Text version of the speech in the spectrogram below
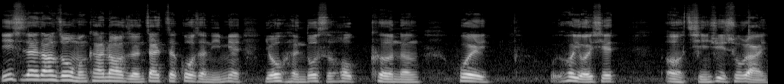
因此在当中，我们看到人在这过程里面，有很多时候可能会会有一些。呃，情绪出来，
